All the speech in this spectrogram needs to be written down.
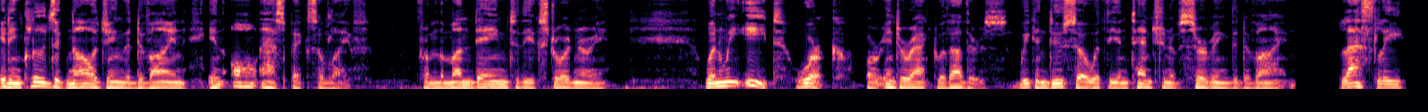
It includes acknowledging the divine in all aspects of life from the mundane to the extraordinary. When we eat, work, or interact with others, we can do so with the intention of serving the divine. Lastly,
